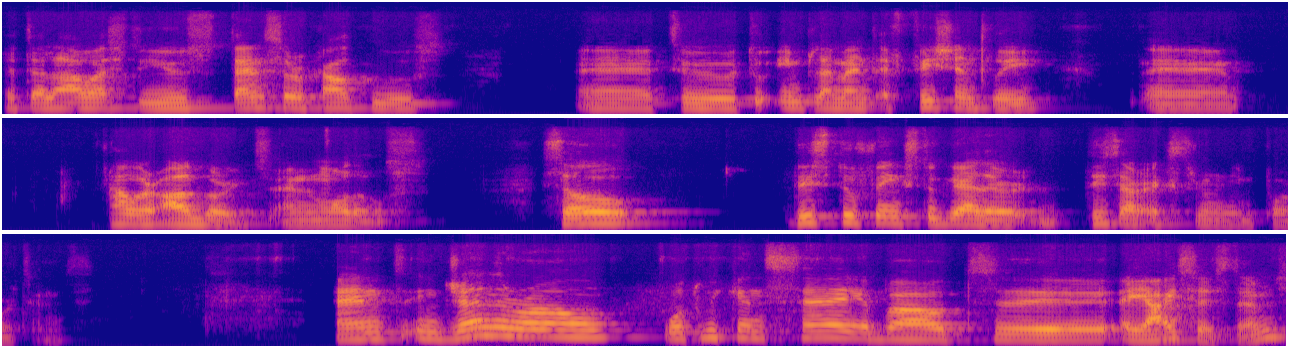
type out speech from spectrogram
that allow us to use tensor calculus uh, to, to implement efficiently uh, our algorithms and models. So these two things together, these are extremely important. And in general, what we can say about uh, AI systems,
